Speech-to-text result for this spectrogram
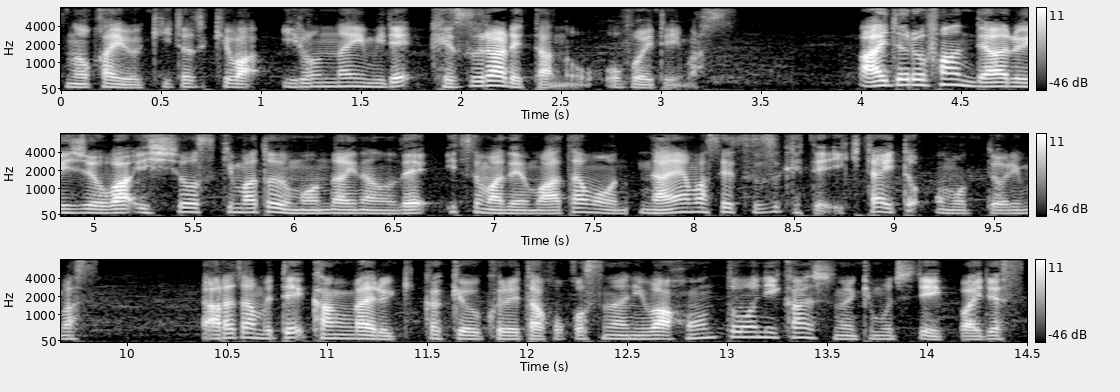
その回を聞いたときはいろんな意味で削られたのを覚えています。アイドルファンである以上は一生付きまとう問題なので、いつまでも頭を悩ませ続けていきたいと思っております。改めて考えるきっかけをくれたココスナには本当に感謝の気持ちでいっぱいです。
